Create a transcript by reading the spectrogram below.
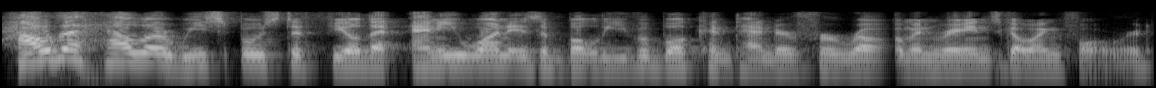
How the hell are we supposed to feel that anyone is a believable contender for Roman Reigns going forward?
